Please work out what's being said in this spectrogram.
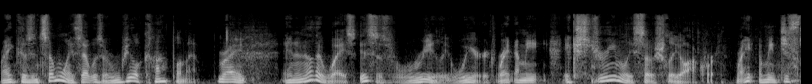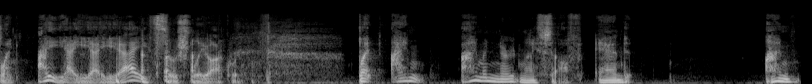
Right? Because in some ways that was a real compliment. Right. And in other ways, this is really weird, right? I mean, extremely socially awkward, right? I mean, just like, ay, ay, ay, ay, socially awkward. But I'm, I'm a nerd myself, and I'm,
